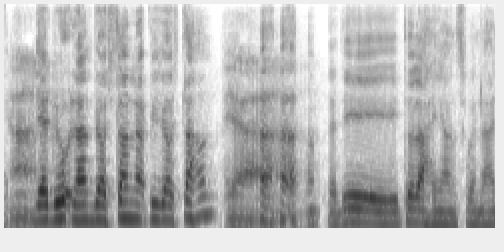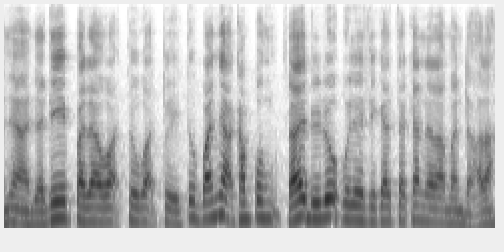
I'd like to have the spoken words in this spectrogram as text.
Ah. Dia duduk dalam Georgetown nak pergi Georgetown. Ya. Jadi itulah yang sebenarnya. Jadi pada waktu-waktu itu banyak kampung saya duduk boleh dikatakan dalam bandar lah.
